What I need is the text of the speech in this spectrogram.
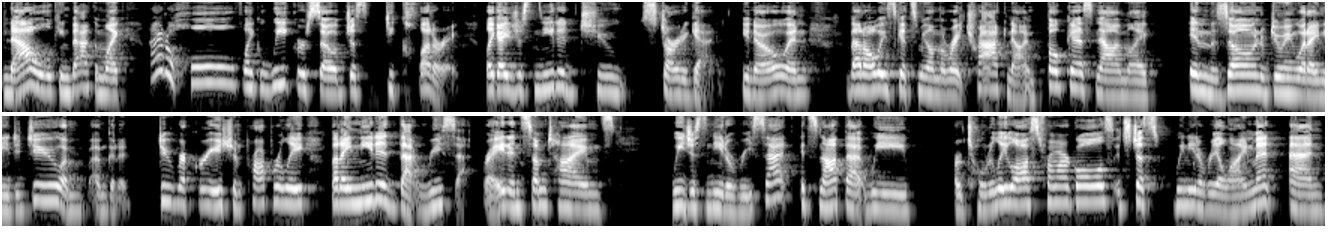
now looking back, I'm like, I had a whole like week or so of just decluttering. Like I just needed to start again, you know, and that always gets me on the right track. Now I'm focused. Now I'm like in the zone of doing what I need to do. I'm I'm gonna do recreation properly, but I needed that reset, right? And sometimes we just need a reset. It's not that we are totally lost from our goals. It's just we need a realignment. And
